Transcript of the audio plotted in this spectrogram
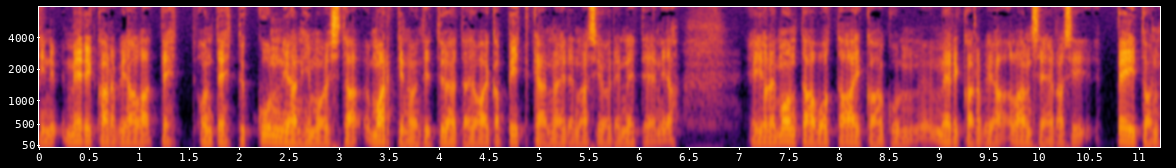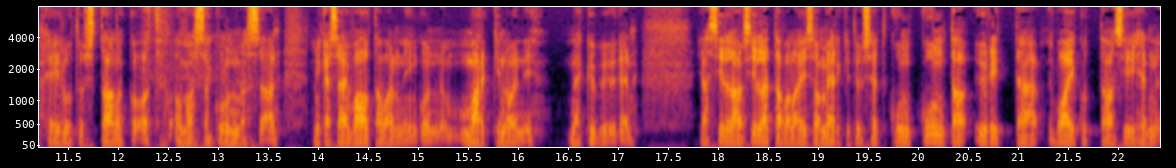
niin Merikarvialla on tehty kunnianhimoista markkinointityötä jo aika pitkään näiden asioiden eteen ja ei ole montaa vuotta aikaa, kun Merikarvia lanseerasi peiton heilutustalkoot omassa kunnassaan, mikä sai valtavan niin kuin, markkinoinnin näkyvyyden. Ja sillä on sillä tavalla iso merkitys, että kun kunta yrittää vaikuttaa siihen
